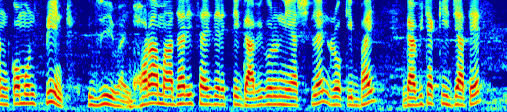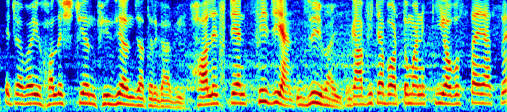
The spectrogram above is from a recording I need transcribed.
আনকমন প্রিন্ট জি ভাই। ভরা মাঝারি সাইজের একটি গাভী গরু নিয়ে আসলেন রকিব ভাই। গাভীটা কি জাতের? এটা ভাই হলেস্টিয়ান ফিজিয়ান জাতের গাবি হলস্টিয়ান ফিজিয়ান? জি ভাই। গাভীটা বর্তমানে কি অবস্থায় আছে?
